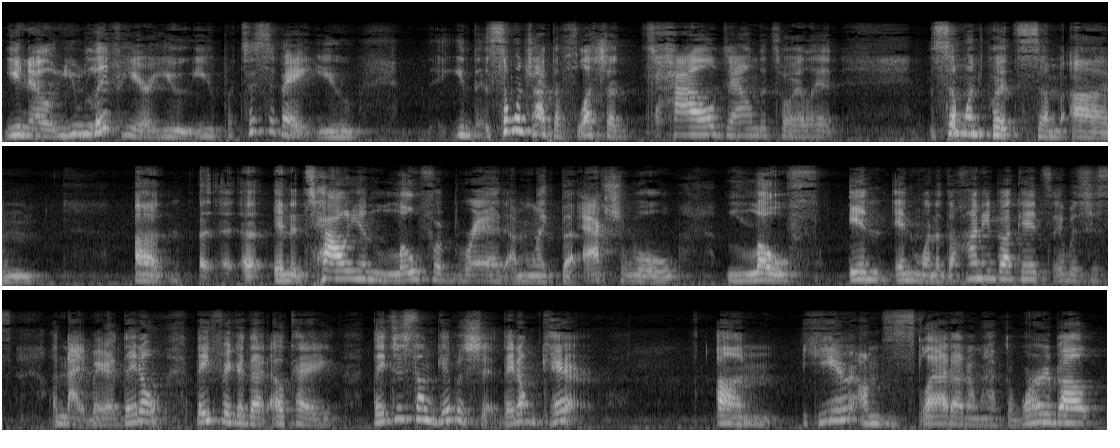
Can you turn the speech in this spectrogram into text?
You know you live here. You you participate. You, you someone tried to flush a towel down the toilet. Someone put some um uh, uh, uh, an Italian loaf of bread. I'm like the actual loaf in in one of the honey buckets. It was just a nightmare. They don't. They figured that okay. They just don't give a shit. They don't care. Um, here I'm just glad I don't have to worry about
